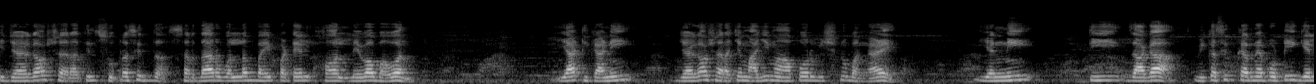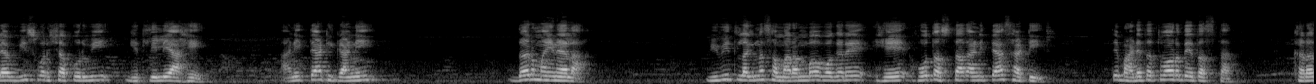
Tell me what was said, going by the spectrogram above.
जळगाव शहरातील सुप्रसिद्ध सरदार वल्लभभाई पटेल हॉल लेवा भवन या ठिकाणी जळगाव शहराचे माजी महापौर विष्णू भंगाळे यांनी ती जागा विकसित करण्यापोटी गेल्या वीस वर्षापूर्वी घेतलेली आहे. आणि त्या ठिकाणी दर महिन्याला विविध लग्न समारंभ वगैरे हे होत असतात आणि त्यासाठी ते भाडेतत्वावर देत असतात. खरं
